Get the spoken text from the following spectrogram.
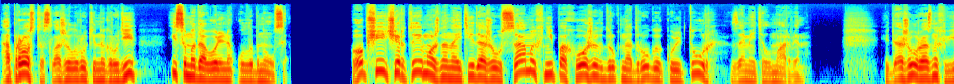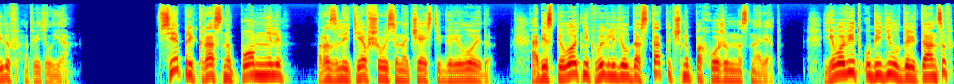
а просто сложил руки на груди и самодовольно улыбнулся. «Общие черты можно найти даже у самых непохожих друг на друга культур», — заметил Марвин. «И даже у разных видов», — ответил я. Все прекрасно помнили разлетевшегося на части горилоида, а беспилотник выглядел достаточно похожим на снаряд. Его вид убедил дельтанцев,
